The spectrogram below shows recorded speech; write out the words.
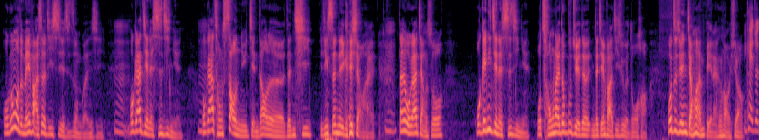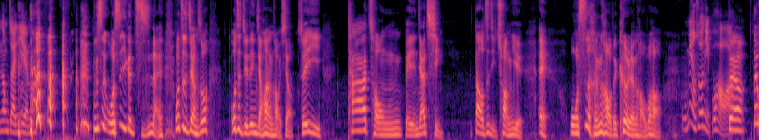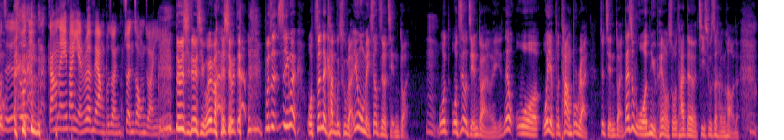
我跟我的美发设计师也是这种关系。嗯，我给他剪了十几年，嗯、我给他从少女剪到了人妻，已经生了一个小孩。嗯，但是我跟他讲说，我给你剪了十几年，我从来都不觉得你的剪发技术有多好，我只觉得你讲话很瘪来，很好笑。你可以尊重专业吗？不是，我是一个直男，我只讲说，我只觉得你讲话很好笑，所以他从被人家请到自己创业，哎、欸，我是很好的客人，好不好？我没有说你不好啊，对啊，但我，我只是说你 刚刚那一番言论非常不尊尊重专业。对不起，对不起，我会把它修掉。不是，是因为我真的看不出来，因为我每次都只有剪短，嗯，我我只有剪短而已。那我我也不烫不染就剪短，但是我女朋友说她的技术是很好的。嗯、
